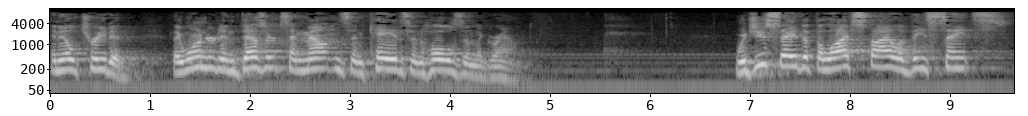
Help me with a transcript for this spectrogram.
and ill-treated. They wandered in deserts and mountains and caves and holes in the ground. Would you say that the lifestyle of these saints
